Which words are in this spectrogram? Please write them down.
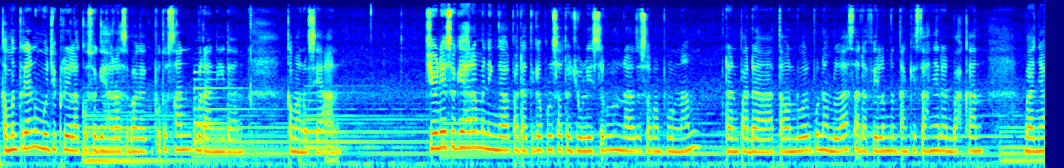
Kementerian memuji perilaku Sugihara sebagai keputusan berani dan kemanusiaan. Juni Sugihara meninggal pada 31 Juli 1986 dan pada tahun 2016 ada film tentang kisahnya dan bahkan banyak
